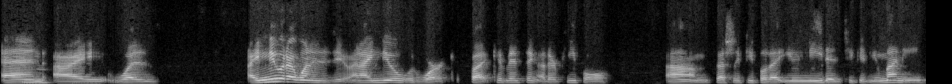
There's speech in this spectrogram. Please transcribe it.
and mm. I was, I knew what I wanted to do and I knew it would work, but convincing other people, um, especially people that you needed to give you money,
